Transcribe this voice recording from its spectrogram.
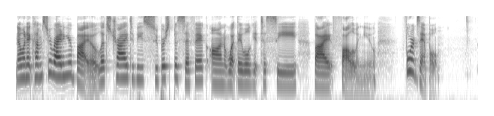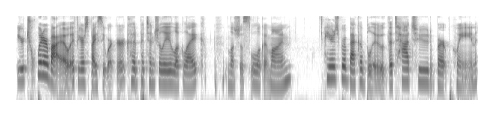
Now, when it comes to writing your bio, let's try to be super specific on what they will get to see by following you. For example, your Twitter bio, if you're a spicy worker, could potentially look like let's just look at mine. Here's Rebekka Blue, the tattooed burp queen.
